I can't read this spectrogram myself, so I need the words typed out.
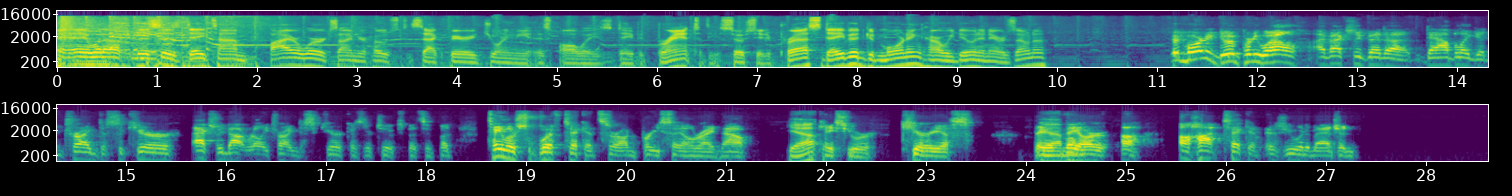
Hey, what up? This is Daytime Fireworks. I'm your host, Zach Berry. Joining me, as always, David Brandt of the Associated Press. David, good morning. How are we doing in Arizona? Good morning. Doing pretty well. I've actually been uh, dabbling and trying to secure, actually, not really trying to secure because they're too expensive, but Taylor Swift tickets are on pre sale right now. Yeah. In case you were curious, they, Yeah, they are a, a hot ticket, as you would imagine.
